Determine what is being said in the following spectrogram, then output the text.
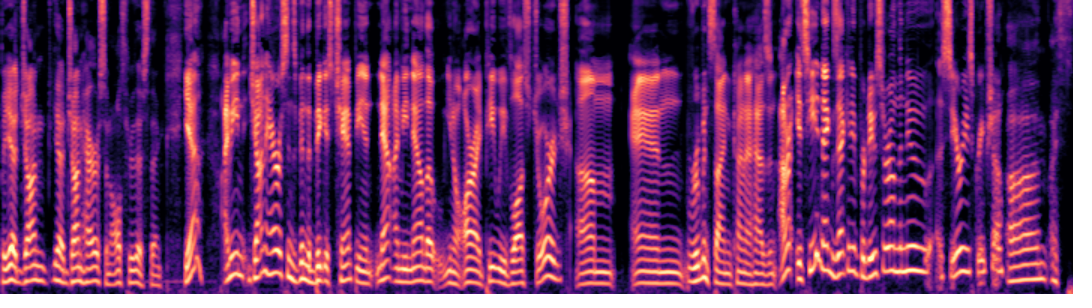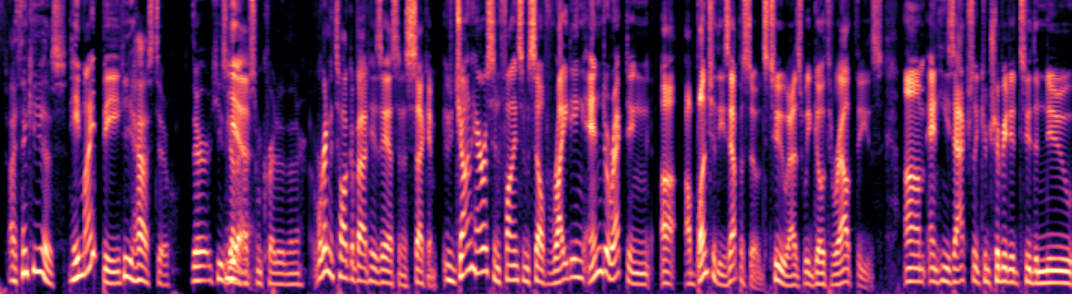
But yeah, John, yeah, John Harrison all through this thing. Yeah, I mean, John Harrison's been the biggest champion now. I mean, now that you know, R.I.P. We've lost George. Um, and Rubinstein kind of hasn't. I don't. Is he an executive producer on the new uh, series Creepshow? Um, I th- I think he is. he might be. He has to. There, he's got to Yeah. have some credit in there. We're going to talk about his ass in a second. John Harrison finds himself writing and directing uh, a bunch of these episodes too, as we go throughout these. Um, and he's actually contributed to the new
